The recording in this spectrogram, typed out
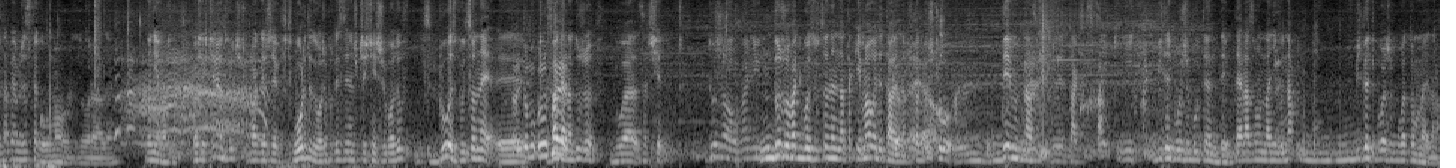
Stawiam, że z tego War, ale... No nieważne. Właśnie chciałem zwrócić uwagę, że w War, bo to jest jeden z wcześniejszych kodów, było zwrócone... Daj to mu Yy, konsole. uwaga na dużo... Była... Znaczy, Dużo uwagi. Dużo uwagi było zwrócone na takie małe detale, na przykład gościu y, dym w nas, y, tak, spajki i widać było, że był ten dym. Teraz on na niego na... widać było, że była to mela.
